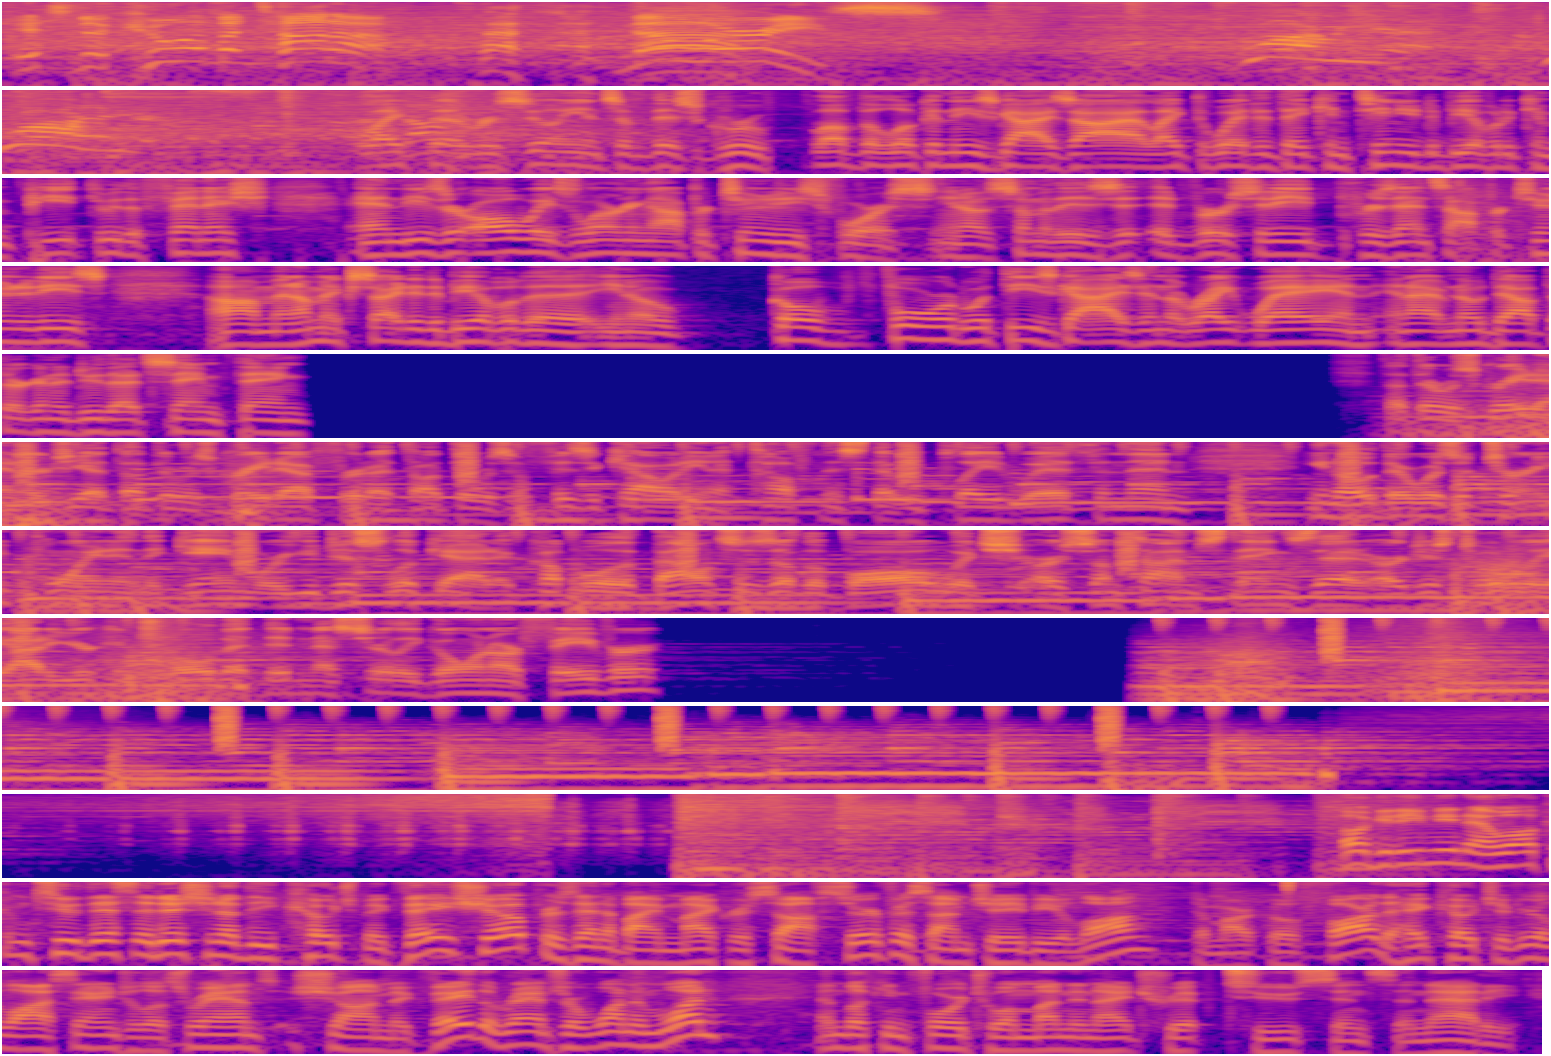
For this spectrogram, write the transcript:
It's Nacua Matata. No worries. Warrior. Warrior. Like the resilience of this group. Love the look in these guys' eye. I like the way that they continue to be able to compete through the finish. And these are always learning opportunities for us. You know, some of these adversity presents opportunities. Um, and I'm excited to be able to, you know, go forward with these guys in the right way. And, and I have no doubt they're going to do that same thing. Thought there was great energy. I thought there was great effort. I thought there was a physicality and a toughness that we played with. And then, you know, there was a turning point in the game where you just look at a couple of the bounces of the ball, which are sometimes things that are just totally out of your control that didn't necessarily go in our favor. Well, good evening and welcome to this edition of the Coach McVay Show presented by Microsoft Surface. I'm JB Long, DeMarco Farr, the head coach of your Los Angeles Rams, Sean McVay. The Rams are one and one and looking forward to a Monday night trip to Cincinnati.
